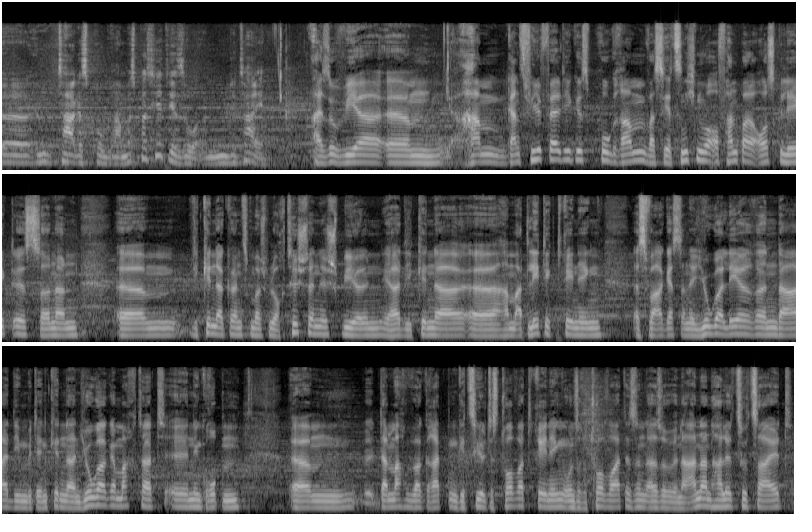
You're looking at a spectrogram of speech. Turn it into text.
äh, im Tagesprogramm? Was passiert hier so im Detail? Also wir ähm, haben ein ganz vielfältiges Programm, was jetzt nicht nur auf Handball ausgelegt ist, sondern ähm, die Kinder können zum Beispiel auch Tischtennis spielen. Ja, die Kinder äh, haben Athletiktraining. Es war gestern eine Yoga-Lehrerin da, die mit den Kindern Yoga gemacht hat äh, in den Gruppen. Ähm, dann machen wir gerade ein gezieltes Torwarttraining. Unsere Torwarte sind also in einer anderen Halle zurzeit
